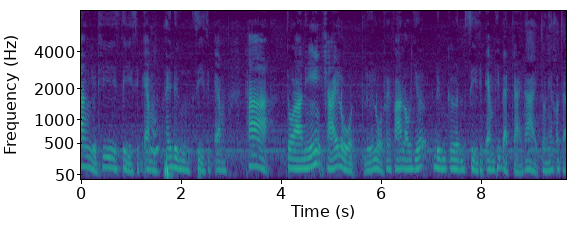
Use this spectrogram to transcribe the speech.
ตั้งอยู่ที่ 40 แอมป์ให้ดึง 40 แอมป์ถ้าตัวนี้ใช้โหลดหรือโหลดไฟฟ้าเราเยอะดึงเกิน 40 แอมป์ที่แบตจ่ายได้ ตัวนี้เขาจะ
